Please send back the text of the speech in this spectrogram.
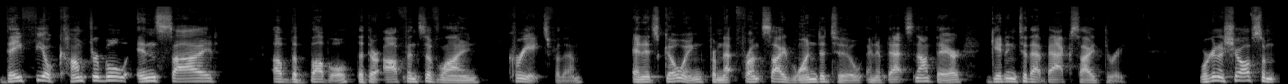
they feel comfortable inside of the bubble that their offensive line creates for them. And it's going from that front side one to two. And if that's not there, getting to that backside three. We're going to show off some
